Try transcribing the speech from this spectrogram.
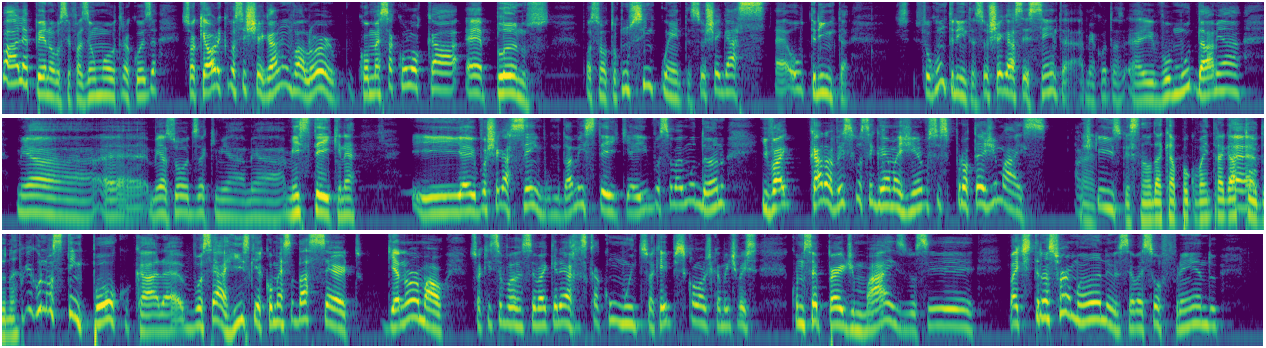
vale a pena você fazer uma outra coisa. Só que a hora que você chegar num valor, começa a colocar é, planos. Fala assim, eu tô com 50, se eu chegar é, ou 30, estou com 30, se eu chegar a 60, a minha conta, aí eu vou mudar minha minha é, minhas odds aqui, minha minha minha stake, né? E aí eu vou chegar a 100, vou mudar minha stake. Aí você vai mudando e vai cada vez que você ganha mais dinheiro, você se protege mais. Acho é, que é isso. Porque senão daqui a pouco vai entregar É, tudo, né? Porque quando você tem pouco, cara, você arrisca e começa a dar certo. Que é normal. Só que você vai, você vai querer arriscar com muito. Só que aí psicologicamente, vai, quando você perde mais, você vai te transformando, você vai sofrendo.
